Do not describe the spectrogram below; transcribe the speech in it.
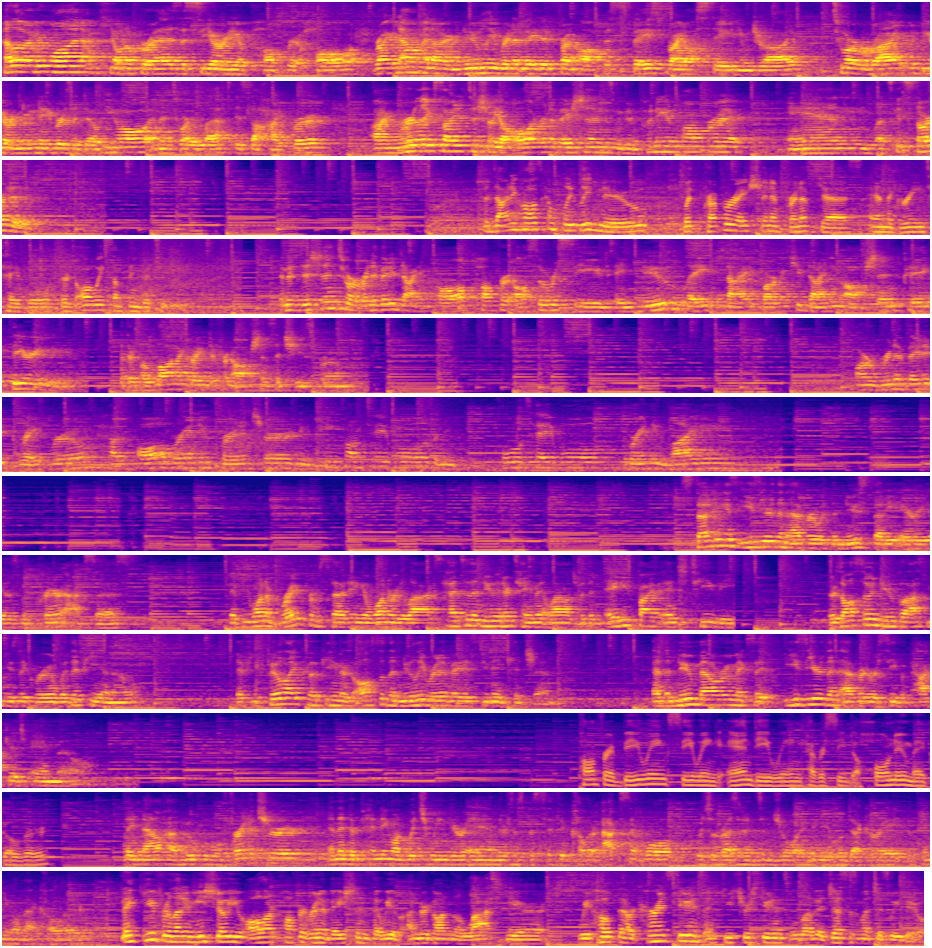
Hello everyone, I'm Keanu Perez, the CRE of Pomfret Hall. Right now I'm in our newly renovated front office space right off Stadium Drive. To our right would be our new neighbors Adohi Hall, and then to our left is the Hyper. I'm really excited to show you all our renovations we've been putting in Pomfret, and let's get started. The dining hall is completely new with preparation in front of guests and the green table. There's always something good to eat. In addition to our renovated dining hall, Pomfret also received a new late night barbecue dining option, Pig Theory. There's a lot of great different options to choose from. Our renovated great room has all brand new furniture, new ping pong tables, a new pool table, brand new lighting, Studying is easier than ever with the new study areas with printer access. If you want a break from studying and want to relax, head to the new entertainment lounge with an 85-inch TV. There's also a new glass music room with a piano. If you feel like cooking, there's also the newly renovated student kitchen. And the new mailroom makes it easier than ever to receive a package and mail. Pomfret B-Wing, C-Wing, and D-Wing have received a whole new makeover. They now have movable furniture, and then depending on which wing you're in, there's a specific color accent wall, which the residents enjoy being able to decorate depending on that color. Thank you for letting me show you all our Pomfret renovations that we have undergone in the last year. We hope that our current students and future students will love it just as much as we do.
